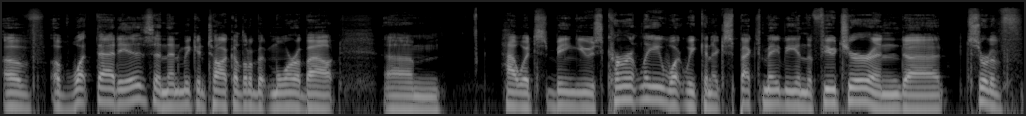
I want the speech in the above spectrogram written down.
of of what that is, and then we can talk a little bit more about um, how it's being used currently, what we can expect maybe in the future, and uh, sort of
